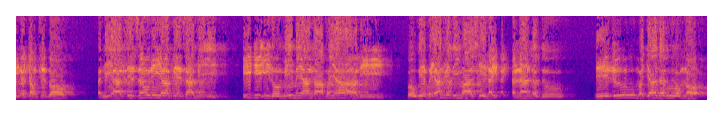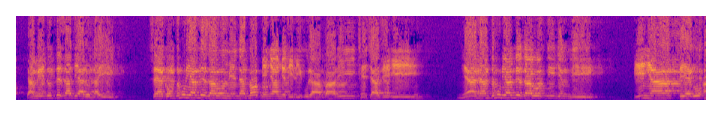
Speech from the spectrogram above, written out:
၏အကြောင်းဖြစ်သောအရိယသစ္စာဝရိယသစ္စာမြည်ဣတိဤသို့မိမယငါဖယားသည် ပုဂ္ဂေဖယားဖြစ်သည်မှာရှိ၌အနန္တုတုတေတုမကြသဘူးကုန်သောဓမ္မေတုသစ္စာတရားတို့၌စေကုံသမုဒယသစ္စာကိုမြင်တတ်သောပညာမျက်စိသည်ဥဒ္ဓပါရိထင်ရှားဖြစ်၏ညာဏံသမုဒယသစ္စာကိုသိခြင်းသည်ပညာတရားကိုအ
